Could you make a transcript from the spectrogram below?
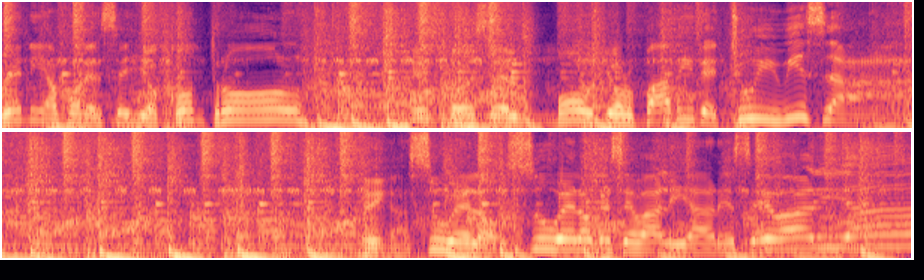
Venía por el sello Control. Esto es el Move Your Body de Chu Ibiza. Venga, súbelo, súbelo que se va a liar, eh, se va a liar.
